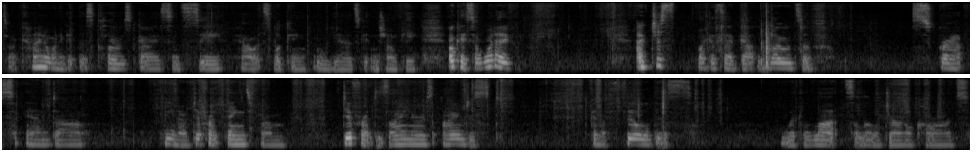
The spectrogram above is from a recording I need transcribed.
So I kind of want to get this closed, guys, and see how it's looking. Oh yeah, it's getting chunky. Okay, so what I've, I've just, like I said, got loads of scraps and, uh, you know, different things from different designers. I'm just going to fill this with lots of little journal cards.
